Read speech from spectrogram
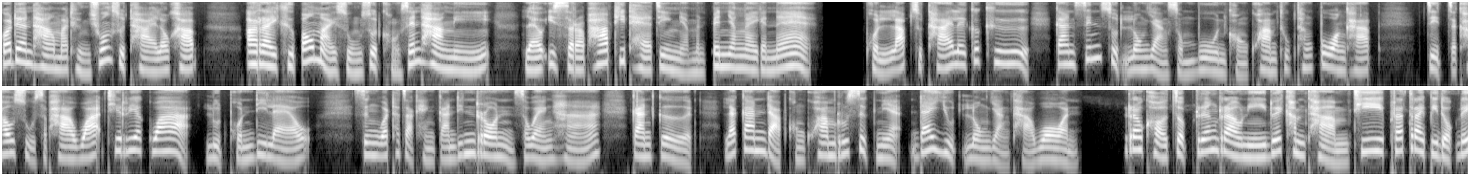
ก็เดินทางมาถึงช่วงสุดท้ายแล้วครับ อะไรคือเป้าหมายสูงสุดของเส้นทางนี้ แล้วอิสรภาพที่แท้จริงเนี่ยมันเป็นยังไงกันแน่ ผลลัพธ์สุดท้ายเลยก็คือ การสิ้นสุดลงอย่างสมบูรณ์ของความทุกข์ทั้งปวงครับ จิตจะเข้าสู่สภาวะที่เรียกว่า หลุดพ้นดีแล้ว ซึ่งวัฏจักรแห่งการดิ้นรน แสวงหา การเกิด และการดับของความรู้สึกเนี่ยได้หยุดลงอย่างถาวรเราขอจบเรื่องราวนี้ด้วยคำถามที่พระไตรปิฎกได้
